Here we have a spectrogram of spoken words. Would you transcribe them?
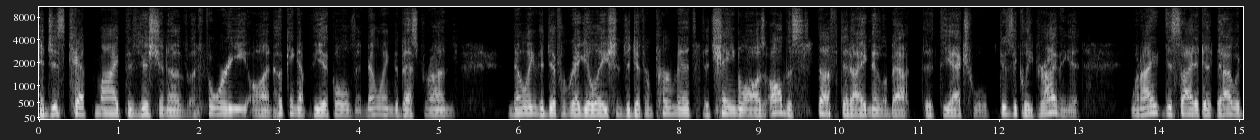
and just kept my position of authority on hooking up vehicles and knowing the best runs, knowing the different regulations, the different permits, the chain laws, all the stuff that I know about the, the actual physically driving it. When I decided that, that I would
